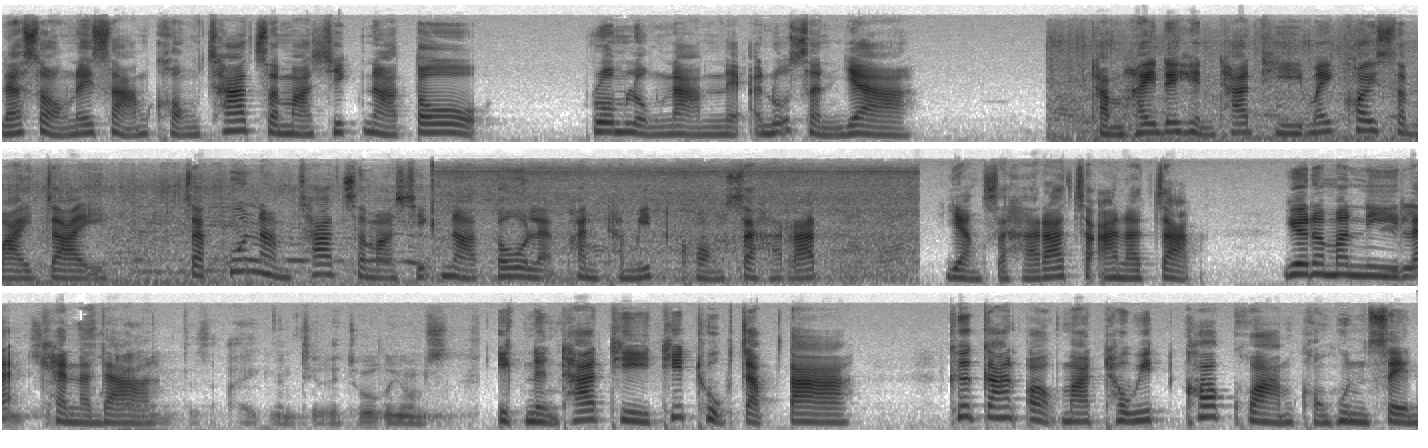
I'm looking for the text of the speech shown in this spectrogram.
และสองในสามของชาติสมาชิกนาโตร่วมลงนามในอนุสัญญาทำให้ได้เห็นท่าทีไม่ค่อยสบายใจ จากผู้นำชาติสมาชิกนาโตและพันธมิตรของสหรัฐ อย่างสหราชอาณาจักร เยอรมนีและแคนาดา อีกหนึ่งท่าทีที่ถูกจับตา คือการออกมาทวิตข้อความของฮุนเซน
